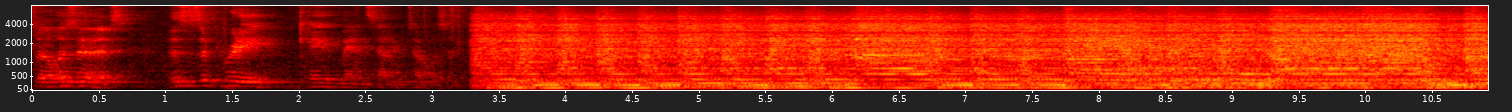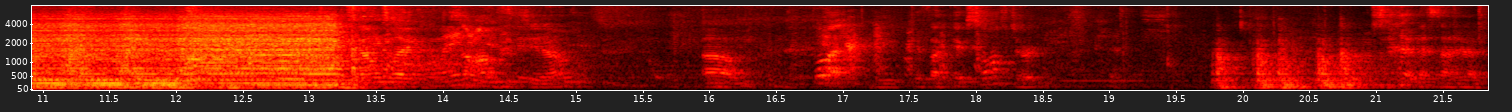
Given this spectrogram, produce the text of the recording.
So listen to this. This is a pretty caveman sounding tone. Sounds like zombies, you know? Um, but if I pick softer, that's not it.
